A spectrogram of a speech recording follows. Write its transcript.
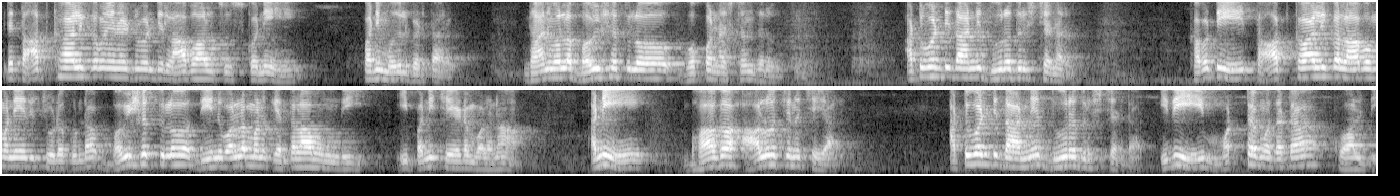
అంటే తాత్కాలికమైనటువంటి లాభాలు చూసుకొని పని మొదలు పెడతారు. దానివల్ల భవిష్యత్తులో గొప్ప నష్టం జరుగుతుంది. అటువంటి దాన్ని దూరదృష్టి అన్నారు. కాబట్టి తాత్కాలిక లాభం అనేది చూడకుండా భవిష్యత్తులో దీనివల్ల మనకు ఎంత లాభం ఉంది? ఈ పని చేయడం వలన అని బాగా ఆలోచన చేయాలి. అటువంటి దాన్నే దూరదృష్టి అంటారు. ఇది మొట్టమొదట క్వాలిటీ.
